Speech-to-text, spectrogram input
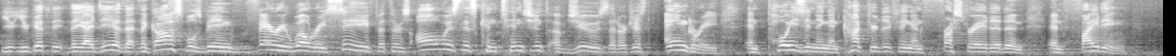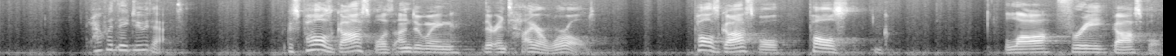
you, you get the, the idea that the gospel is being very well received, but there's always this contingent of Jews that are just angry and poisoning and contradicting and frustrated and, and fighting. Why would they do that? Because Paul's gospel is undoing their entire world. Paul's gospel, Paul's law free gospel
